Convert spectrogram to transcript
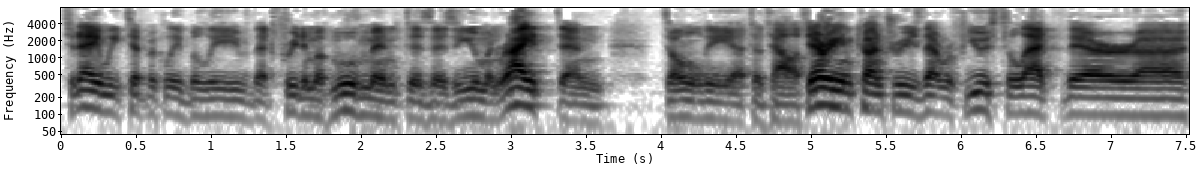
Today we typically believe that freedom of movement is, is a human right, and it's only uh, totalitarian countries that refuse to let their uh,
